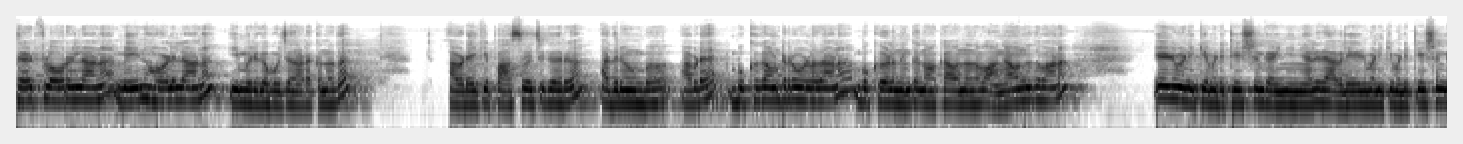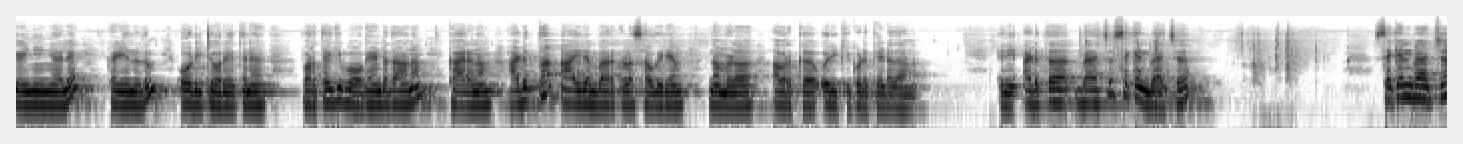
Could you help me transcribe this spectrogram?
തേർഡ് ഫ്ലോറിലാണ് മെയിൻ ഹാളിലാണ് ഈ മുരുക പൂജ നടക്കുന്നത്. അവിടേക്ക് പാസ് വെച്ച് കയറുക അതിനു മുമ്പ് അവിടെ ബുക്ക് കൗണ്ടറും ഉള്ളതാണ്. ബുക്കുകൾ നിങ്ങൾക്ക് നോക്കാവുന്നതും വാങ്ങാവുന്നതുമാണ്. ഏഴ് മണിക്ക് മെഡിറ്റേഷൻ കഴിഞ്ഞ് കഴിഞ്ഞാൽ രാവിലെ ഏഴ് മണിക്ക് മെഡിറ്റേഷൻ കഴിഞ്ഞ് കഴിഞ്ഞാൽ കഴിയുന്നതും ഓഡിറ്റോറിയത്തിന് പുറത്തേക്ക് പോകേണ്ടതാണ്. കാരണം അടുത്ത ആയിരം പേർക്കുള്ള സൗകര്യം നമ്മൾ അവർക്ക് ഒരുക്കി കൊടുക്കേണ്ടതാണ്. ഇനി അടുത്ത batch second batch second batch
